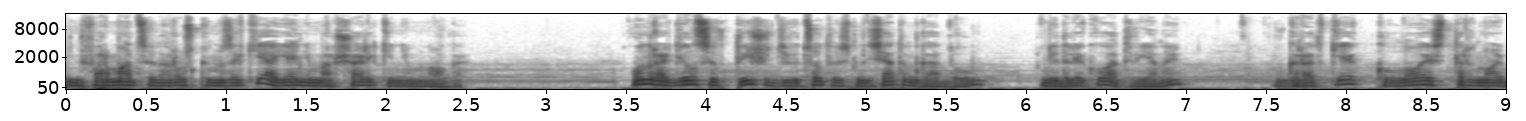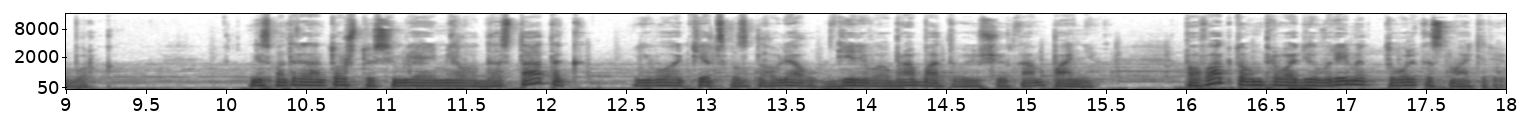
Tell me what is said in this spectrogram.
Информации на русском языке о Яне Маршалике немного. Он родился в 1980 году, недалеко от Вены, в городке Клойстер-Нойбург. Несмотря на то, что семья имела достаток, его отец возглавлял деревообрабатывающую компанию. По факту он проводил время только с матерью.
